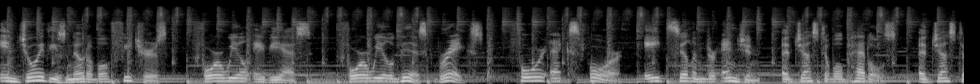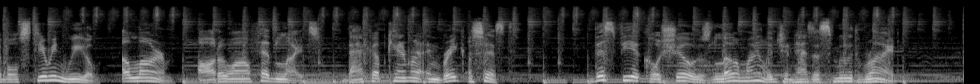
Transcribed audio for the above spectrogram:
Enjoy these notable features, 4-wheel ABS, 4-wheel disc brakes, 4x4, 8-cylinder engine, adjustable pedals, adjustable steering wheel, alarm, auto-off headlights, backup camera and brake assist. This vehicle shows low mileage and has a smooth ride.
